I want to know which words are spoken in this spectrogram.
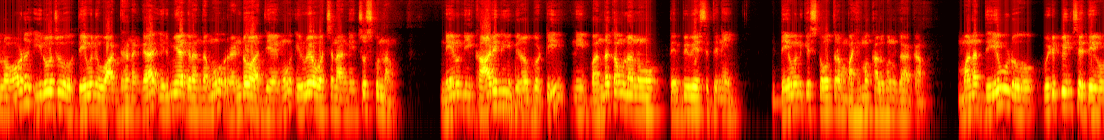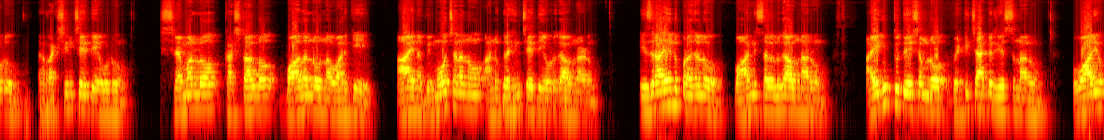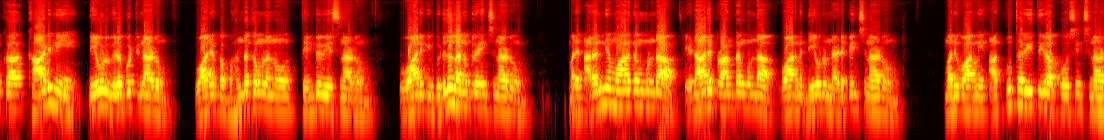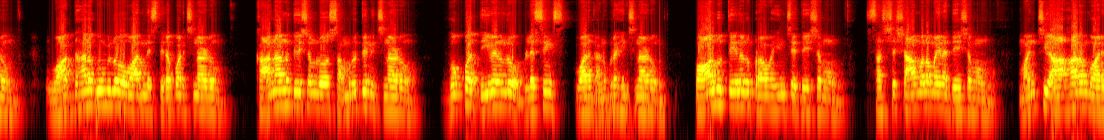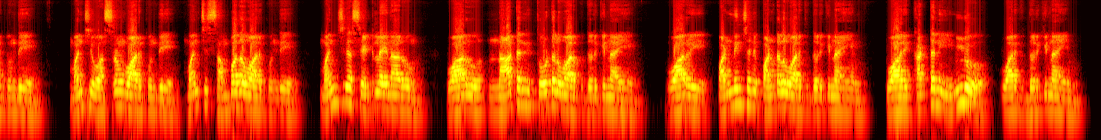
Lord ఈరోజు దేవుని వాగ్దానంగా ఇర్మియా గ్రంథము రెండో అధ్యాయము ఇరవై వచనాన్ని చూసుకుందాం. నేను నీ కాడిని విరగొట్టి నీ బంధకములను తెంపివేసి తిని దేవునికి స్తోత్రం మహిమ కలుగును గాక. మన దేవుడు విడిపించే దేవుడు రక్షించే దేవుడు శ్రమల్లో కష్టాల్లో బాధల్లో ఉన్న వారికి ఆయన విమోచనను అనుగ్రహించే దేవుడుగా ఉన్నాడు. ఇజ్రాయేల్ ప్రజలు బానిసలుగా ఉన్నారు. ఐగుప్తు దేశంలో వెట్టి చాకరి చేస్తున్నారు వారి యొక్క కాడిని దేవుడు విరగొట్టినాడు. వారి యొక్క బంధకములను తెంపివేసినాడు. వారికి విడుదల అనుగ్రహించినాడు. మరి అరణ్య మార్గం గుండా ఎడారి ప్రాంతం గుండా వారిని దేవుడు నడిపించినాడు. మరి వారిని అద్భుత రీతిగా పోషించినాడు. వాగ్దాన భూమిలో వారిని స్థిరపరిచినాడు. కానాను దేశంలో సమృద్ధినిచ్చినాడు. గొప్ప దీవెనలు బ్లెస్సింగ్స్ వారికి అనుగ్రహించినాడు. పాలు తేనెలు ప్రవహించే దేశము సస్యశ్యామలమైన దేశము మంచి ఆహారం వారికి ఉంది మంచి వస్త్రం వారికి ఉంది మంచి సంపద వారికి ఉంది మంచిగా సెటిల్ అయినారు. వారు నాటని తోటలు వారికి దొరికినాయి. వారి పండించని పంటలు వారికి దొరికినాయి. వారి కట్టని ఇల్లు వారికి దొరికినాయి.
